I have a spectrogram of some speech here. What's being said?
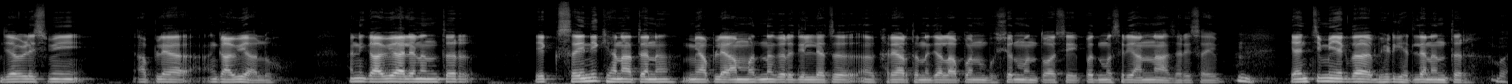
ज्यावेळेस मी आपल्या गावी आलो आणि गावी आल्यानंतर एक सैनिक ह्या नात्यानं मी आपल्या अहमदनगर जिल्ह्याचं खऱ्या अर्थानं ज्याला आपण भूषण म्हणतो असे पद्मश्री अण्णा हजारे साहेब यांची मी एकदा भेट घेतल्यानंतर बरं.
